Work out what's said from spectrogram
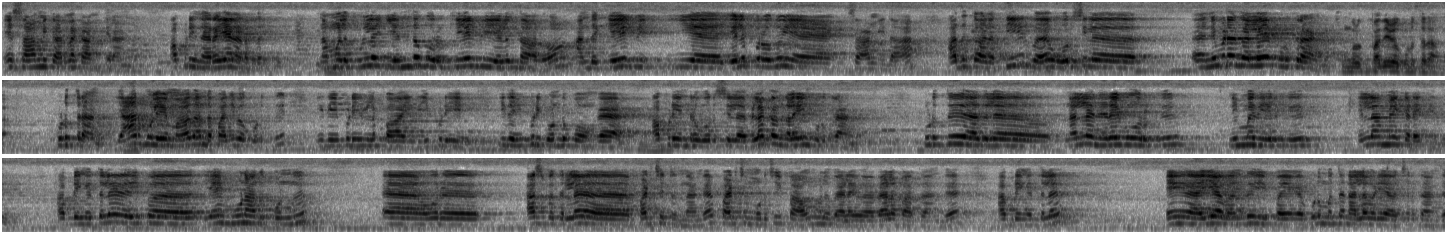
என் சாமி கருணை காமிக்கிறாங்க. அப்படி நிறைய நடந்திருக்கு. நம்மளுக்குள்ள எந்த ஒரு கேள்வி எழுந்தாலும் அந்த கேள்வி எழுப்புறதும் என் சாமி தான் அதுக்கான தீர்வை ஒரு சில அஹ், நிமிடங்கள்லே கொடுக்குறாங்க. உங்களுக்கு பதிவை கொடுத்துறாங்க. கொடுத்துறாங்க. யார் மூலியமாவது அந்த பதிவை கொடுத்து இது இப்படி இல்லைப்பா இது இப்படி இதை இப்படி கொண்டு போங்க அப்படின்ற ஒரு சில விளக்கங்களையும் கொடுக்குறாங்க. கொடுத்து அதில் நல்ல நிறைவும் இருக்குது நிம்மதி இருக்குது எல்லாமே கிடைக்குது. அப்படிங்கிறதுல இப்போ ஏன் மூணாவது பொண்ணு ஒரு ஆஸ்பத்திரியில் படிச்சுட்டு இருந்தாங்க. படித்து முடித்து இப்போ அவங்களும் வேலை வேலை பார்க்குறாங்க. அப்படிங்கிறதுல எங்கள் ஐயா வந்து இப்போ எங்கள் குடும்பத்தை நல்லபடியாக வச்சுருக்காங்க.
